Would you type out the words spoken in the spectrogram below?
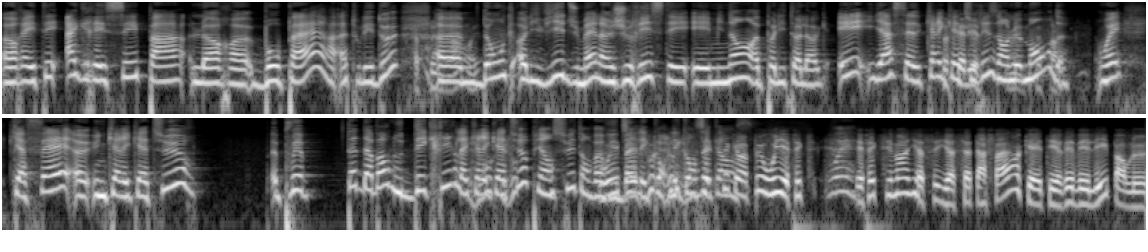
aurait été agressé par leur euh, beau-père, à tous les deux. Donc, Olivier Dumel, un juriste et, et éminent politologue. Et il y a cette caricaturiste dans Le Monde, oui, qui a fait une caricature. Pouvez peut-être d'abord nous décrire la caricature, puis ensuite on va vous dire ben, les, les conséquences. un peu, oui, effectivement, il y, a, il y, a, cette affaire qui a été révélée par le,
